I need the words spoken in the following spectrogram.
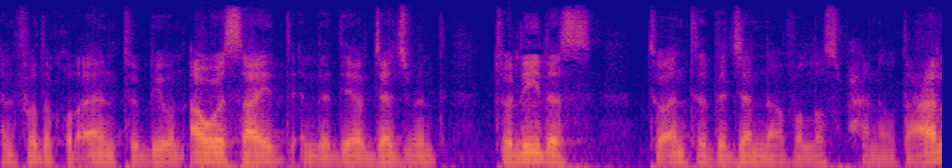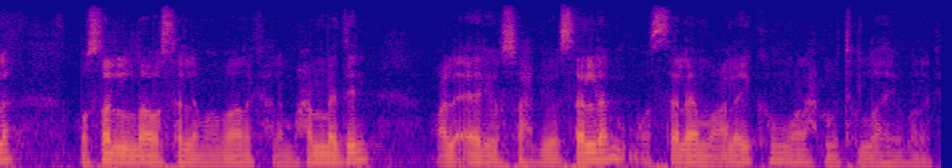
and for the Quran to be on our side in the day of judgment, to lead us to enter the Jannah of Allah subhanahu wa ta'ala. وصلى الله وسلم وبارك على محمد وعلى آله وصحبه وسلم والسلام عليكم ورحمة الله وبركاته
